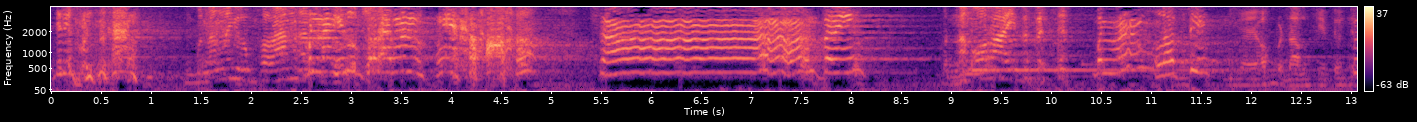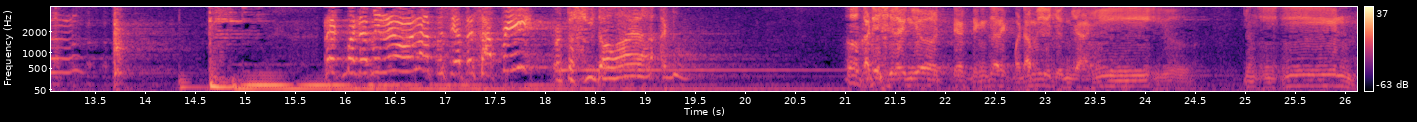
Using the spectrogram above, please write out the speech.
jadi benang. Benang sorangan. Benang sorangan. Santai. Benang. Benang. pedang gitunya rek pada mileon atau siapa sapi? Atau si dawa aduh. Oh kadi sileng yo dek ding rek pada mileon jeung jai yo jeung iin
